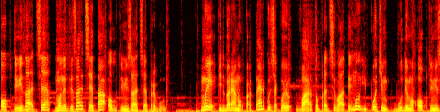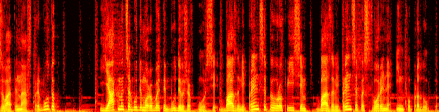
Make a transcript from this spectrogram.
оптимізація, монетизація та оптимізація прибутку. Ми підберемо партнерку, з якою варто працювати, ну і потім будемо оптимізувати наш прибуток. Як ми це будемо робити, буде вже в курсі. Базові принципи урок 8, базові принципи створення інфопродукту.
